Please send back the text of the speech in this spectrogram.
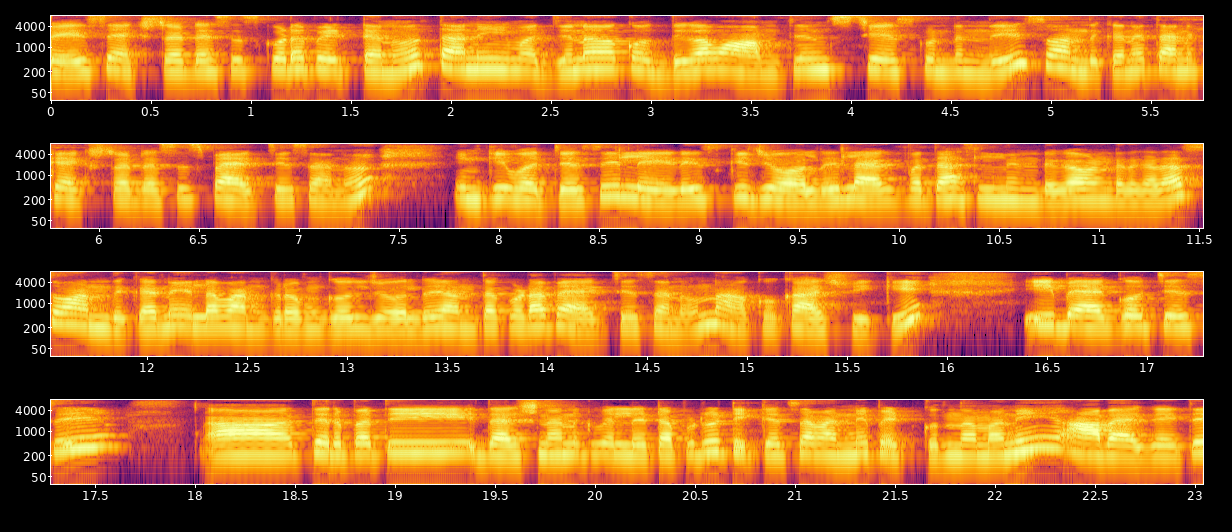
పేర్స్ ఎక్స్ట్రా డ్రెస్సెస్ కూడా పెట్టాను. తను ఈ మధ్యన కొద్దిగా వామిటింగ్స్ చేసుకుంటుంది. సో అందుకనే తనకి ఎక్స్ట్రా డ్రెస్సెస్ ప్యాక్ చేశాను. ఇంక వచ్చేసి లేడీస్కి జ్యువెలరీ లేకపోతే అసలు నిండుగా ఉండదు కదా. సో అందుకని ఇలా వన్ గ్రామ్ గోల్డ్ జ్యువెలరీ అంతా కూడా ప్యాక్ చేశాను నాకు కాశీకి ఈ బ్యాగ్ వచ్చేసి తిరుపతి దర్శనానికి వెళ్ళేటప్పుడు టికెట్స్ అవన్నీ పెట్టుకుందామని ఆ బ్యాగ్ అయితే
